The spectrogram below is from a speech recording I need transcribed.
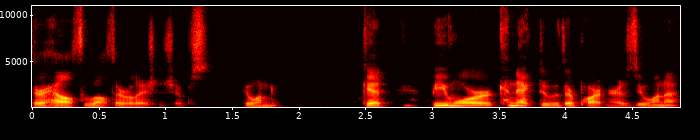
their health, wealth, or relationships. They want to get be more connected with their partners. They want to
